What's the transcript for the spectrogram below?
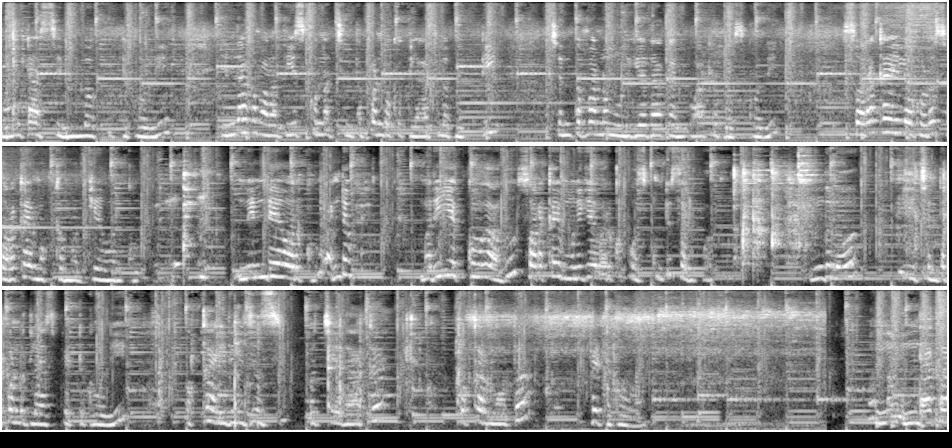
మంట సిమ్లో పెట్టుకొని ఇందాక మనం తీసుకున్న చింతపండు ఒక గ్లాసులో పెట్టి చింతపండు మునిగేదాకా వాటర్ పోసుకొని సొరకాయలో కూడా సొరకాయ ముక్క మగ్గే వరకు నిండే వరకు అంటే మరీ ఎక్కువ కాదు సొరకాయ మునిగే వరకు పోసుకుంటే సరిపోదు. ఇందులో ఈ చింతపండు గ్లాస్ పెట్టుకొని కాయ ఐదు విజిల్స్ వచ్చేదాకా కుక్కర్ మూత పెట్టుకోవాలి. ఇందాక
